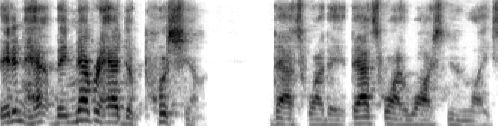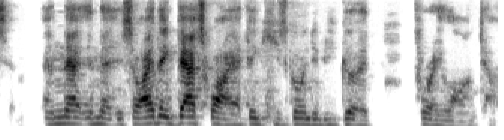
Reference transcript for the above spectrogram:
They didn't have. They never had to push him. That's why they. That's why Washington likes him, and that and that. So I think that's why I think he's going to be good for a long time.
